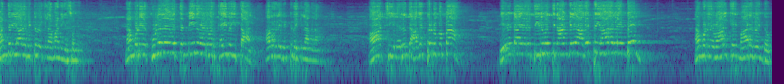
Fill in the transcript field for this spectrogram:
மந்திரியாக விட்டு வைக்கலாமா? நீங்க சொல்லுங்க நம்முடைய குலதெய்வத்தின் மீது ஒருவர் கை வைத்தால் அவர்களை விட்டு வைக்கலாங்களா? ஆட்சியிலிருந்து அகற்றணுங்கம்மா இரண்டாயிரத்தி இருபத்தி நான்கிலே அகற்றி ஆக வேண்டும். நம்முடைய வாழ்க்கை மாற வேண்டும்.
